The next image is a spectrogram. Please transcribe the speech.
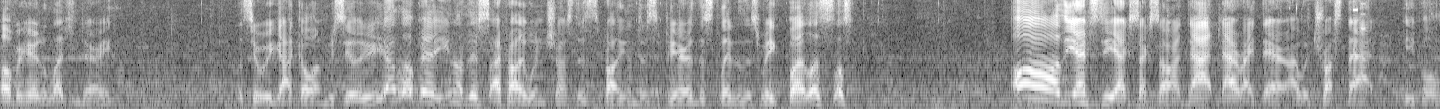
Over here to Legendary. Let's see what we got going. We see a little bit, you know, this I probably wouldn't trust. This is probably gonna disappear this later this week. But let's let's. Oh, the Entity XXR. That that right there, I would trust that, people.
